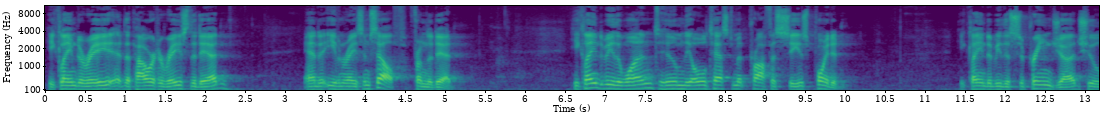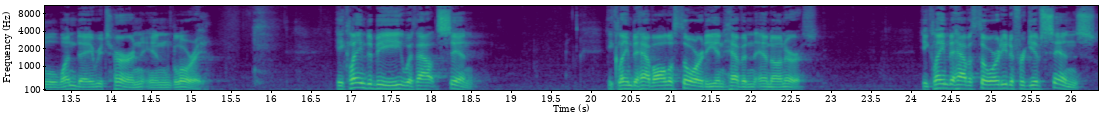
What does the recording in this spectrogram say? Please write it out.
He claimed raise, the power to raise the dead and to even raise himself from the dead. He claimed to be the one to whom the Old Testament prophecies pointed. He claimed to be the supreme judge who will one day return in glory. He claimed to be without sin. He claimed to have all authority in heaven and on earth. He claimed to have authority to forgive sins.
